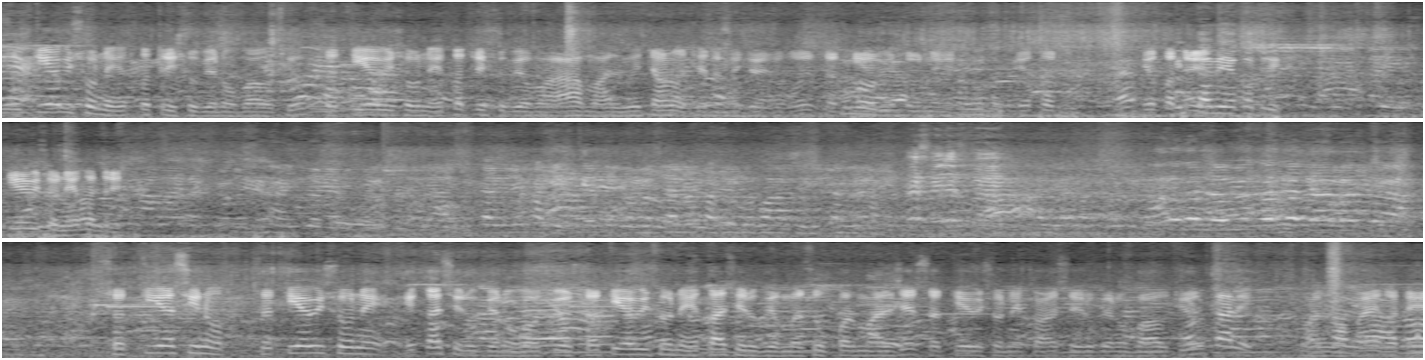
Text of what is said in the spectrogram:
સત્યાવીસો ને એકત્રીસ રૂપિયાનો ભાવ થયો. સત્યાવીસો ને એકત્રીસ રૂપિયામાં આ માલ વેચાણો છે, તમે જોઈ શકો છો. સત્યાવીસો ને એકત્રીસ. સત્યાવીસો ને એકત્રીસ. સત્યાસીનો સત્યાવીસો ને એકાસી રૂપિયાનો ભાવ થયો. સત્યાવીસો ને એકાસી રૂપિયામાં સુપર માલ છે. સત્યાવીસો ને એકાસી રૂપિયાનો ભાવ થયો. માલનો કાંઈ ઘટે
